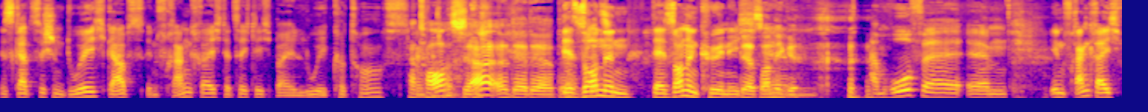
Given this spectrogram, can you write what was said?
es gab zwischendurch, gab es in Frankreich tatsächlich bei Louis XIV. XIV, ja, äh, der, der, der, der Sonnen, der Sonnenkönig. Der Sonnige. Ähm, am Hofe. Ähm, in Frankreich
